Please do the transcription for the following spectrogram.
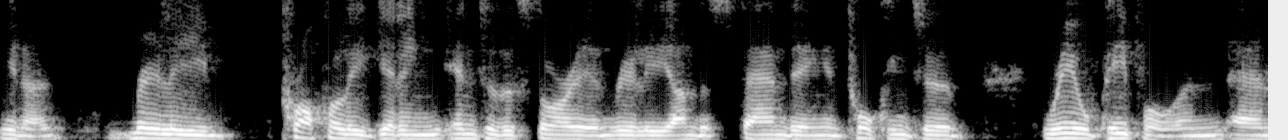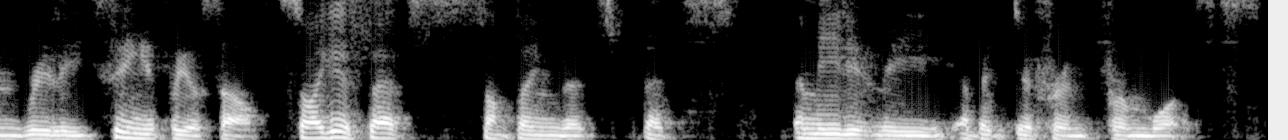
you know, really properly getting into the story and really understanding and talking to real people and and really seeing it for yourself. So I guess that's something that's that's immediately a bit different from what's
